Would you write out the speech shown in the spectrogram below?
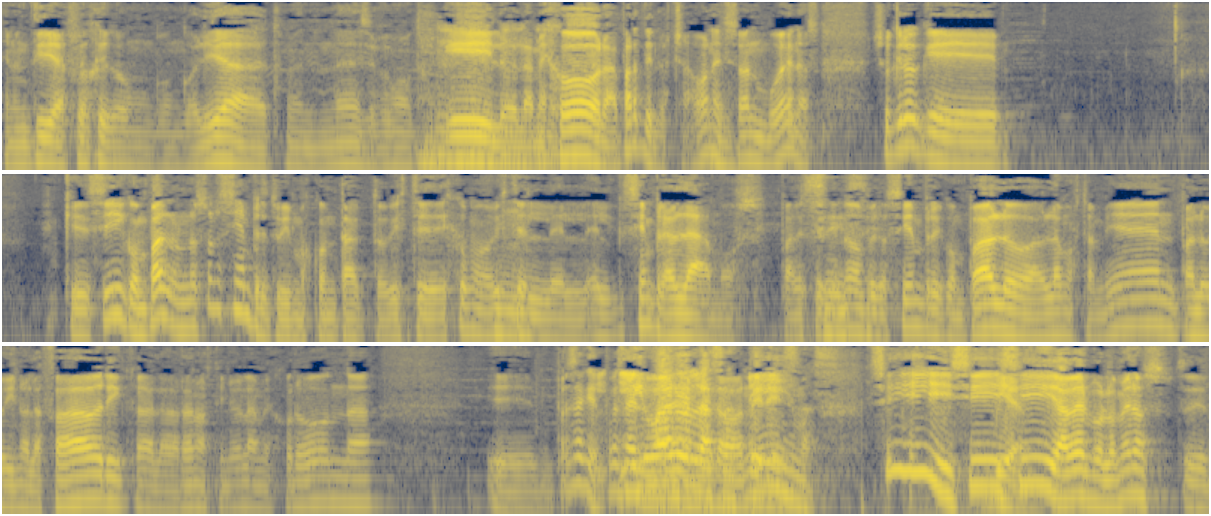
en un tira afloje con, con Goliat, ¿me entendés? Se fue como tranquilo, la mejor, aparte los chabones son buenos. Yo creo que que sí, con Pablo, nosotros siempre tuvimos contacto, ¿viste? Es como, ¿viste? Mm. El, el- el- siempre hablamos, parece Sí, que no, sí. pero siempre con Pablo hablamos también. Pablo vino a la fábrica, la verdad nos tiró la mejor onda. Eh, pasa que después Y- hay lugares de limaron las asperezas. Sí, sí, Bien. sí, a ver, por lo menos eh,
